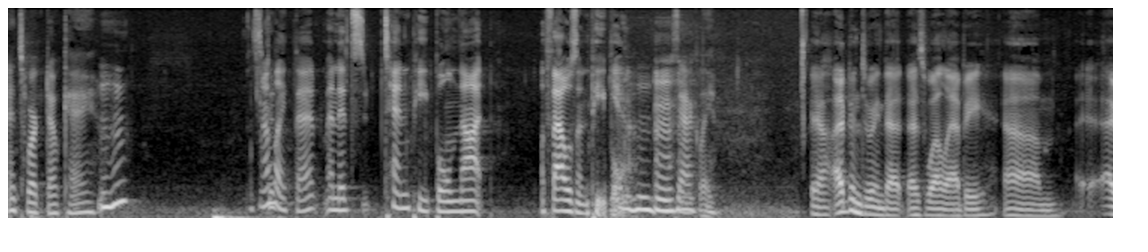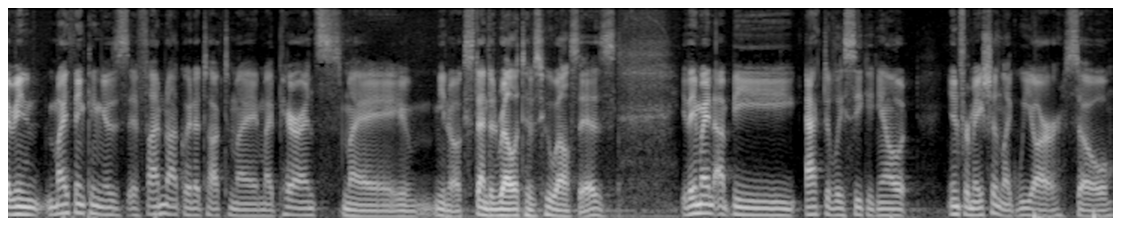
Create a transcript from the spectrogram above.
It's worked okay. I like that. And it's 10 people, not a thousand people. Yeah, exactly. Yeah, I've been doing that as well, Abby. Um, I mean, my thinking is if I'm not going to talk to my, my parents, my you know extended relatives, who else is? They might not be actively seeking out information like we are. So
